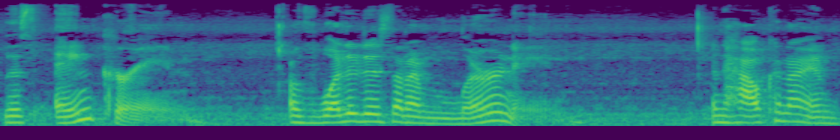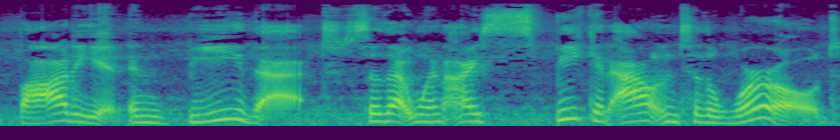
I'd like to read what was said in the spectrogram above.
this anchoring of what it is that I'm learning and how can I embody it and be that so that when I speak it out into the world,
